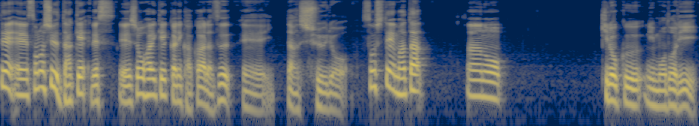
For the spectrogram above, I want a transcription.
で、え、その週だけです。え、勝敗結果にかかわらず、えー、一旦終了。そしてまた、あの、記録に戻り、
